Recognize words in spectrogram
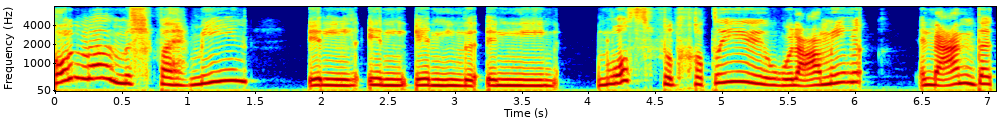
هم مش فاهمين ال ال ال ال الوصف الخطير والعميق اللي عندك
